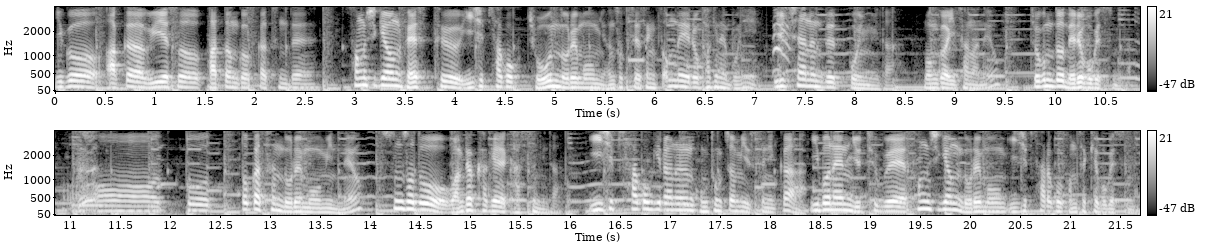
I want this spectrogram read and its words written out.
이거 아까 위에서 봤던 것 같은데 성시경 베스트 24곡 좋은 노래 모음 연속 재생 썸네일을 확인해보니 일치하는 듯 보입니다. 뭔가 이상하네요? 조금 더 내려보겠습니다. 똑같은 노래 모음이 있네요? 순서도 완벽하게 같습니다. 24곡이라는 공통점이 있으니까 이번엔 유튜브에 성시경 노래 모음 24라고 검색해 보겠습니다.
